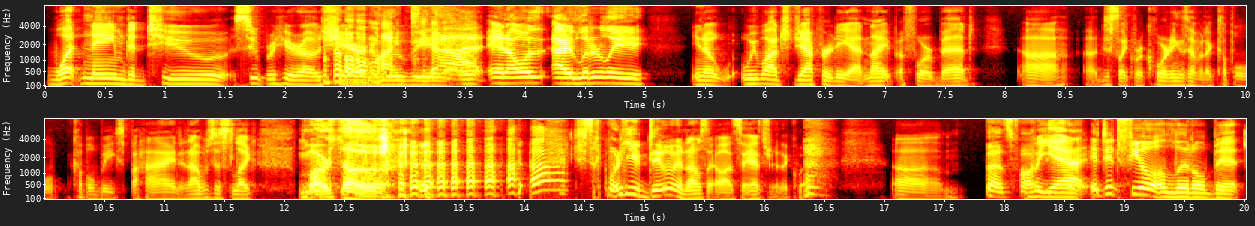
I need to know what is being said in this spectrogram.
"What name did two superheroes share Oh in a oh movie?" God. And, and I was, I literally, you know, we watched Jeopardy at night before bed, uh, uh, just like recordings of it a couple couple weeks behind, and I was just like, "Martha." She's like, "What are you doing?" And I was like, "Oh, it's the answer to the question." Um, That's fucking but yeah, great. it did feel a little bit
